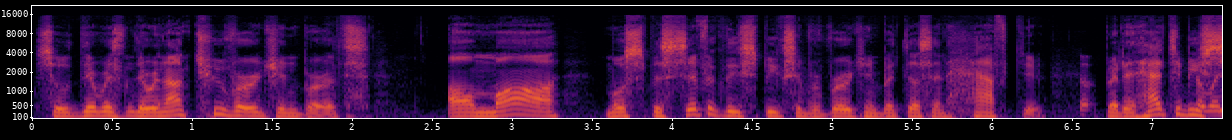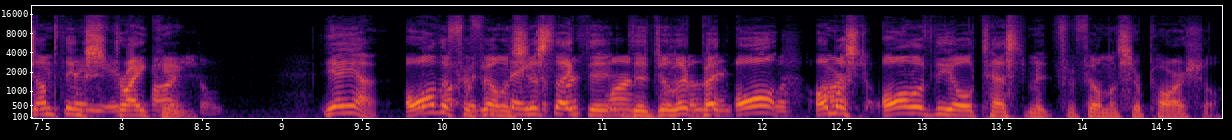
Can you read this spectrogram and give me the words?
So there was there were not two virgin births. Alma most specifically speaks of a virgin, but doesn't have to. But it had to be so something striking. Yeah, yeah. All well, the fulfillments, just the like the, the deliver, but all almost all of the Old Testament fulfillments are partial.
